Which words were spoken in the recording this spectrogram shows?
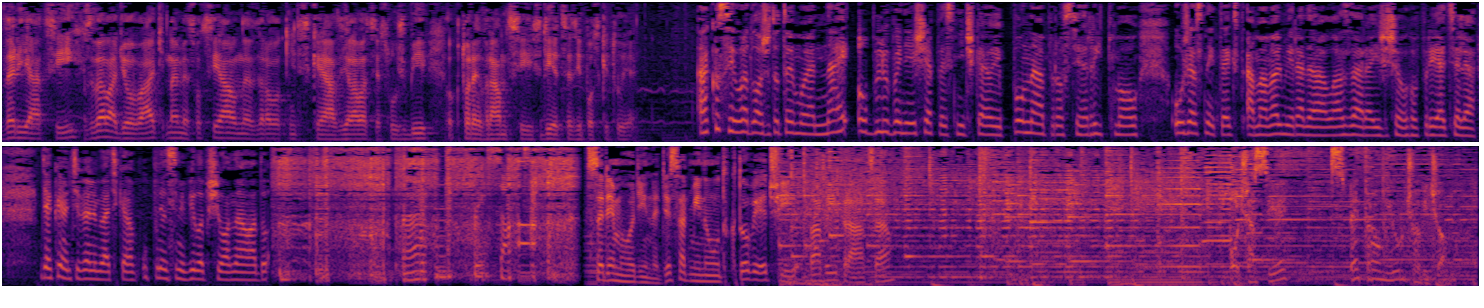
veriacich zveľaďovať najmä sociálne, zdravotnícke a vzdelávacie služby, ktoré v rámci diecezy poskytuje. Ako si uvedla, že toto je moja najobľúbenejšia pesnička, je plná proste rytmov, úžasný text a mám veľmi rada Lazára Ježišovho priateľa. Ďakujem ti veľmi, Maťka, úplne si mi vylepšila náladu. 7 hodín 10 minút, kto vie, či baví práca? Počasie s Petrom Jurčovičom.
